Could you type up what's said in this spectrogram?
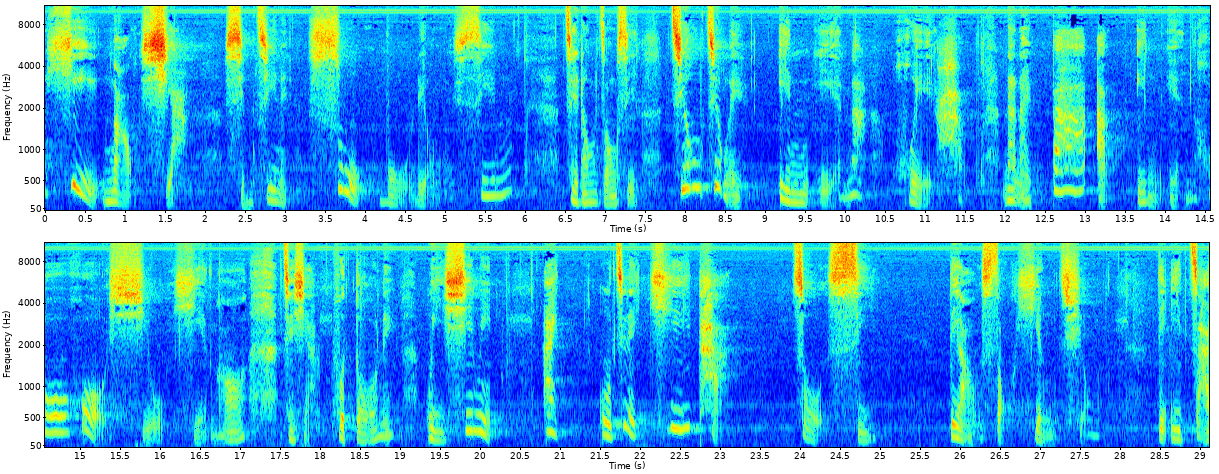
喜傲舍，甚至呢，树无量心，这拢总是种种的因缘啊，会合，咱来把握因缘，好好修行哦。这些佛陀呢？为什么爱有这个其他做事雕塑形象？伫伊在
